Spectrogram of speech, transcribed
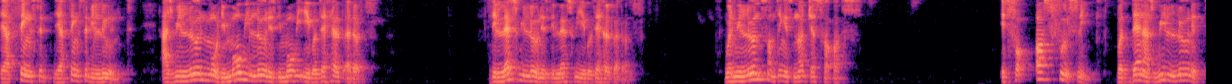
There are things to there are things to be learned. As we learn more, the more we learn is the more we're able to help others. The less we learn is the less we're able to help others. When we learn something, it's not just for us. It's for us firstly, but then as we learn it,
